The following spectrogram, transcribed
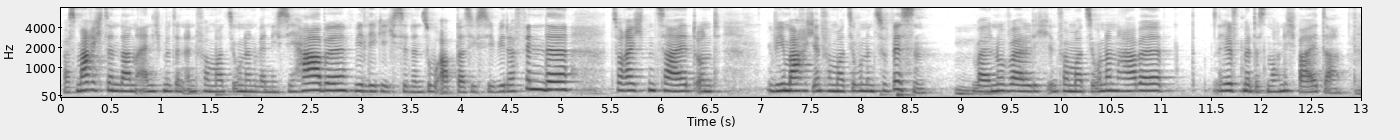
Was mache ich denn dann eigentlich mit den Informationen, wenn ich sie habe? Wie lege ich sie denn so ab, dass ich sie wieder finde zur rechten Zeit? Und wie mache ich Informationen zu wissen? Mhm. Weil nur weil ich Informationen habe, hilft mir das noch nicht weiter. Mhm.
